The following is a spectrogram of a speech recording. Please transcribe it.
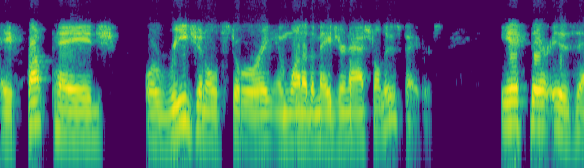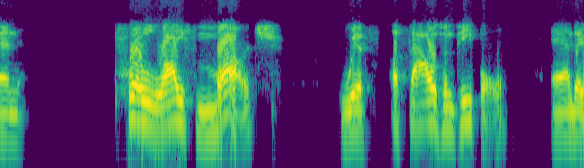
a front page or regional story in one of the major national newspapers if there is an pro-life march with a thousand people and a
